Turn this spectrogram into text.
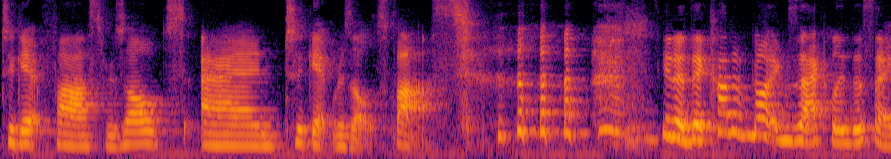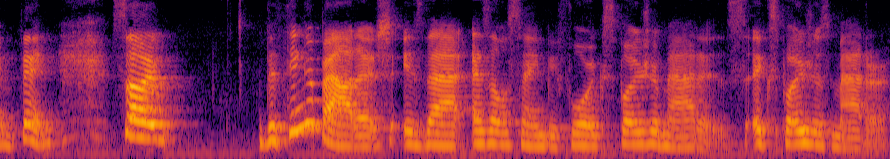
to get fast results and to get results fast. you know, they're kind of not exactly the same thing. So the thing about it is that, as I was saying before, exposure matters. Exposures matter.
